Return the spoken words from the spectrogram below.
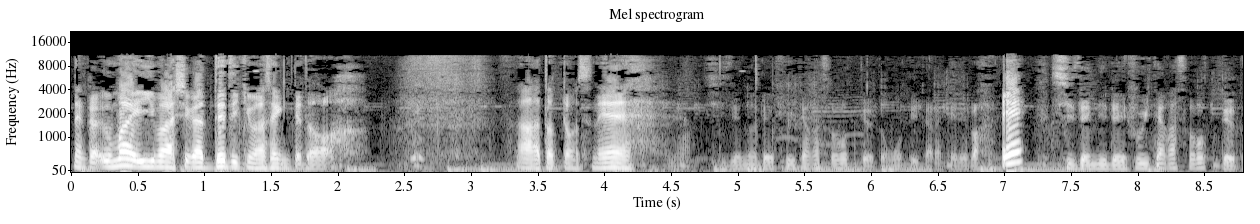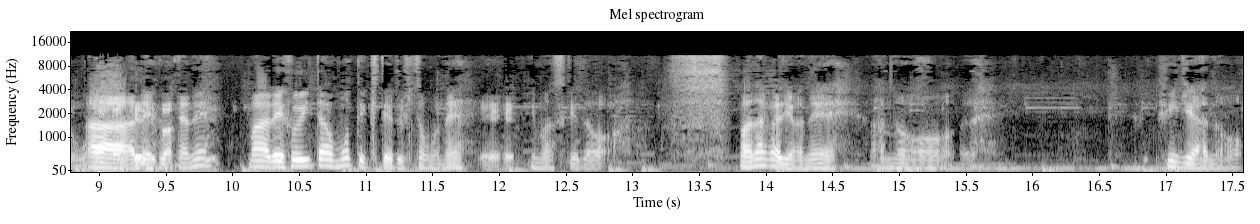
なんかうまい言い回しが出てきませんけど、ああ、撮ってますね。自然のレフ板が揃ってると思っていただければ、え？自然にレフ板が揃ってると思っていたああ、だければ、レフ板ね。まあレフ板を持ってきてる人もね、えいますけど、まあ中にはね、あの、フィギュアの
